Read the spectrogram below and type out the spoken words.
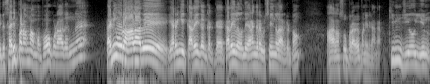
இது சரி பண்ணாமல் நம்ம போகக்கூடாதுன்னு தனி ஒரு ஆளாகவே இறங்கி கதை கதையில் வந்து இறங்குற விஷயங்களாக இருக்கட்டும். அதெல்லாம் சூப்பராகவே பண்ணியிருக்காங்க. கிம் ஜியோ யுன்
